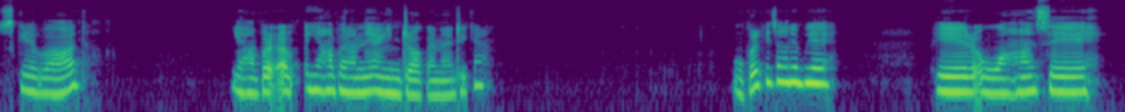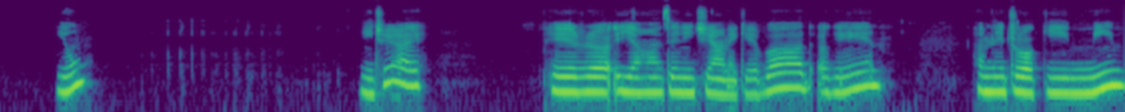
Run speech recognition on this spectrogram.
उसके बाद यहाँ पर, अब यहाँ पर हमने आइन ड्रॉ करना है, ठीक है? ऊपर की जानब गए। फिर वहाँ से यूँ नीचे आए। फिर यहाँ से नीचे आने के बाद अगेन हमने ड्रॉ की मीम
